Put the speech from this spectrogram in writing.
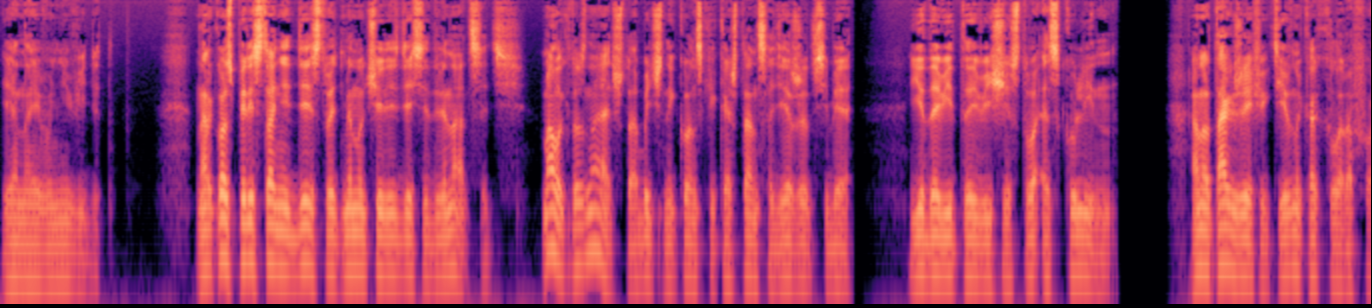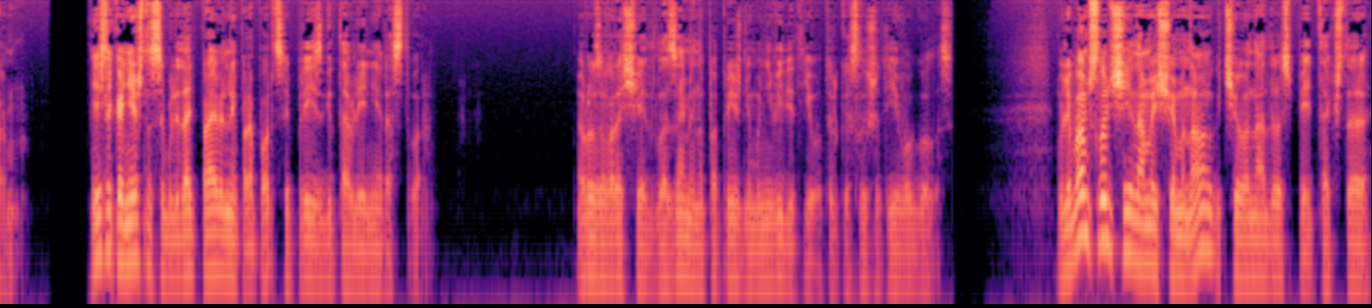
и она его не видит. — Наркоз перестанет действовать минут через 10-12. Мало кто знает, что обычный конский каштан содержит в себе ядовитое вещество эскулин. Оно так же эффективно, как хлороформ. Если, конечно, соблюдать правильные пропорции при изготовлении раствора. Роза вращает глазами, но по-прежнему не видит его, только слышит его голос. В любом случае, нам еще много чего надо успеть, так что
